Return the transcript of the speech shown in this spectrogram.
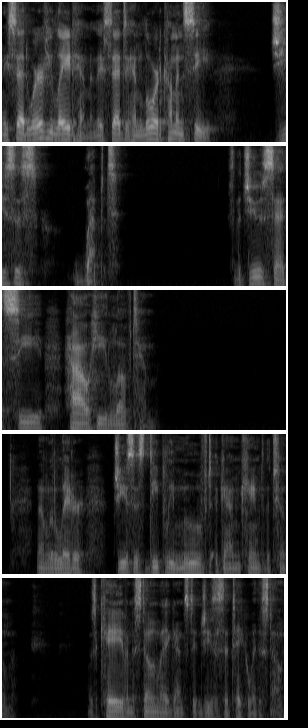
And he said, Where have you laid him? And they said to him, Lord, come and see. Jesus wept. So the Jews said, See how he loved him. And then a little later, Jesus, deeply moved again, came to the tomb. It was a cave and a stone lay against it, and Jesus said, Take away the stone.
